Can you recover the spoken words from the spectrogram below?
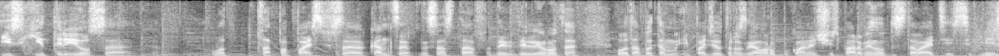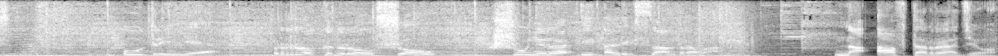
исхитрился вот а, попасть в концертный состав Дэвида Лерота. Вот об этом и пойдет разговор буквально через пару минут. Оставайтесь вместе. «Утреннее рок-н-ролл-шоу» Шунина и Александрова на Авторадио.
